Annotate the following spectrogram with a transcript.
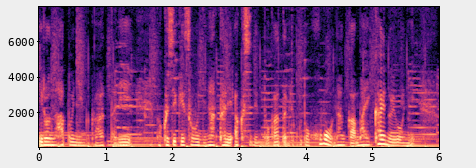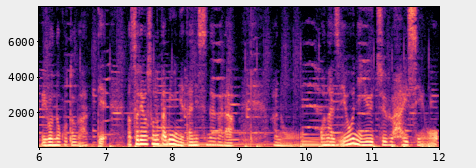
いろんなハプニングがあったり、まあ、くじけそうになったりアクシデントがあったりということをほぼなんか毎回のようにいろんなことがあって、まあ、それをその度にネタにしながらあの同じように YouTube 配信を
